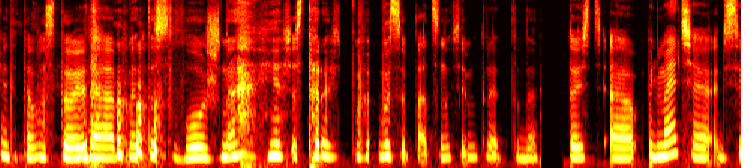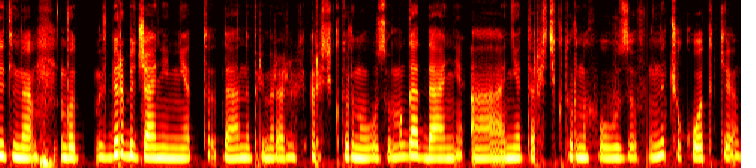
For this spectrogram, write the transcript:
это того стоит. Да, это сложно. Я сейчас стараюсь высыпаться, но в 7 утра это да. То есть, э, понимаете, действительно, вот в Биробиджане нет, да, например, архитектурного вуза, в Магадане а нет архитектурных вузов, на Чукотке,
